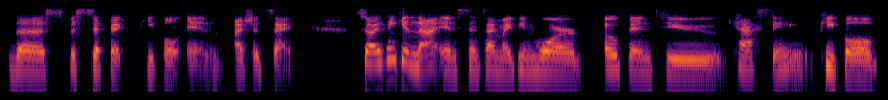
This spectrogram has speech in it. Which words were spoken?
the specific people in, I should say. So I think in that instance I might be more open to casting people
